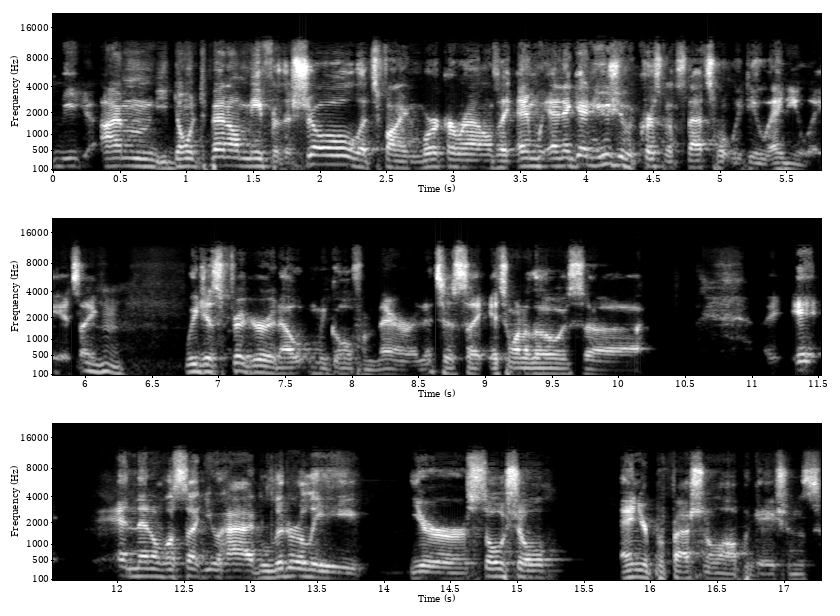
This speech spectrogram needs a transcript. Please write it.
we I'm you don't depend on me for the show. Let's find workarounds. Like, and and again, usually with Christmas, that's what we do anyway. It's like Mhm. We just figure it out and we go from there. And it's just like it's one of those. Uh, it, and then all of a sudden, you had literally your social and your professional obligations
